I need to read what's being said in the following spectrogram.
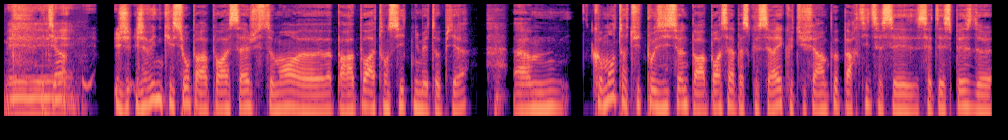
Mais. Et tiens, j'avais une question par rapport à ça, justement, euh, par rapport à ton site Numetopia. Euh, comment toi tu te positionnes par rapport à ça? Parce que c'est vrai que tu fais un peu partie de cette espèce de,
